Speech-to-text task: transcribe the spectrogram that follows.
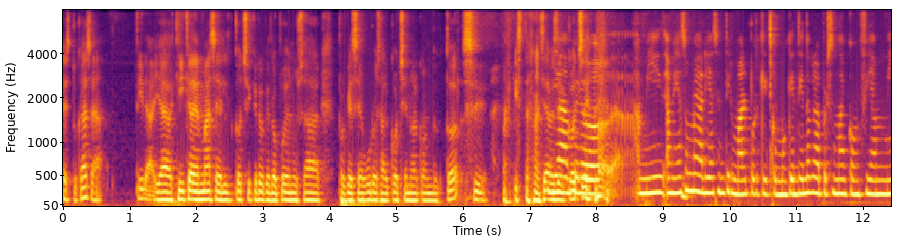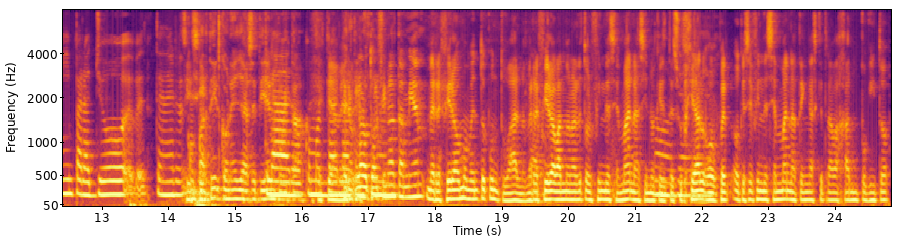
es tu casa, tira. Y aquí que además el coche creo que lo pueden usar porque seguro es al coche, no al conductor. Sí. Aquí están las llaves Ya, del coche. pero a mí, a mí eso me haría sentir mal porque como que entiendo que la persona confía en mí para yo eh, tener... Sí, Compartir con ella ese tiempo y claro, tal. como Pero claro, tú al final también. Me refiero a un momento puntual, no me refiero a abandonarle todo el fin de semana, sino que No, te surge ya, algo ya. o que ese fin de semana tengas que trabajar un poquito,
